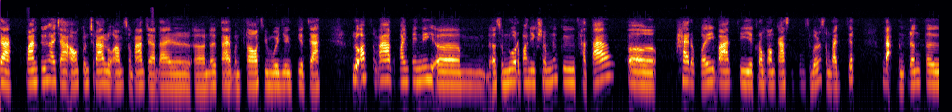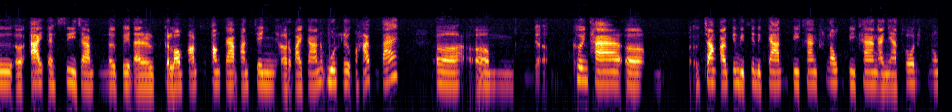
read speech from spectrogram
ចាបានលើហើយចាអរគុណច្រើនលោកអំសំអាតចាដែលនៅតែបន្តជាមួយយើងទៀតចាលោកអំសំអាតបាញ់ពេលនេះសំណួររបស់នេះខ្ញុំនឹងគឺថាតើហេតុអ្វីបានជាក្រុមអង្គការសង្គមស៊ីវិលសម្រាប់ចិត្ត ដាក់បណ្ដឹងទៅ IFC ចានៅពេលដែលកន្លងមកអង្គការបានចេញរបាយការណ៍នោះ4លើកមកហើយប៉ុន្តែអឺឃើញថាអឺចង់ឲ្យមានវិធានការពីខាងក្នុងពីខាងអាជ្ញាធរនៅក្នុង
